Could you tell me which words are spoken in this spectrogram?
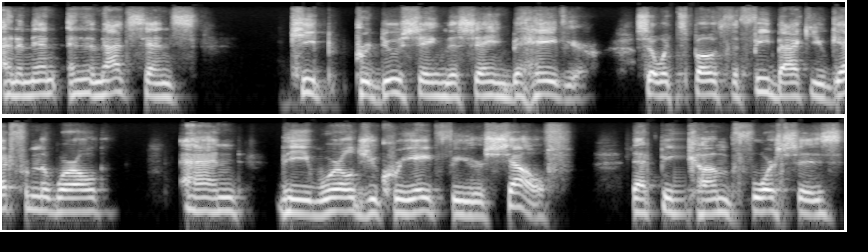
and in then and in that sense, keep producing the same behavior. So it's both the feedback you get from the world and the world you create for yourself that become forces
